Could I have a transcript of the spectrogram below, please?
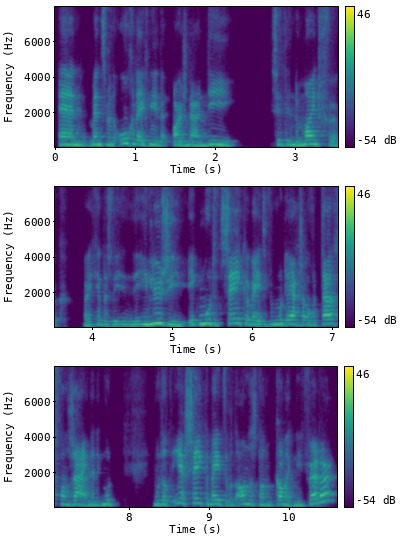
En mensen met een ongedefinieerde Arsena, die zitten in de mindfuck. Weet je, dus de, de illusie. Ik moet het zeker weten, of ik moet ergens overtuigd van zijn. En ik moet, moet dat eerst zeker weten, want anders dan kan ik niet verder.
